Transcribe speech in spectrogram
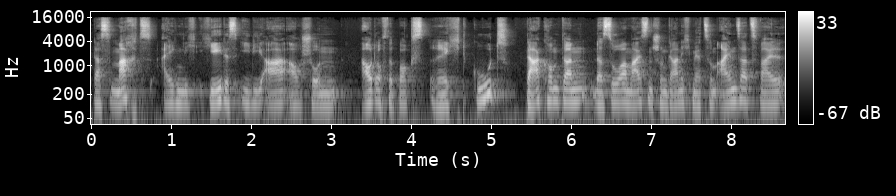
Das macht eigentlich jedes EDA auch schon out of the box recht gut. Da kommt dann das SOA meistens schon gar nicht mehr zum Einsatz, weil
